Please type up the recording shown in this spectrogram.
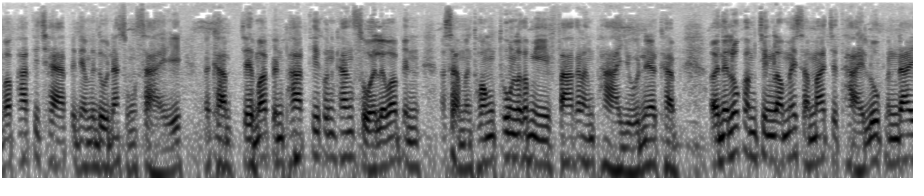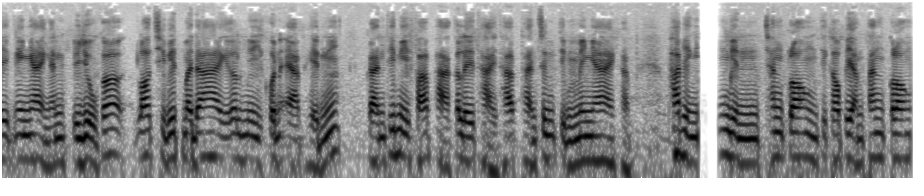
ห็นว่าภาพที่แชร์ไปเนี่ยมันดูน่าสงสัยนะครับจะเห็นว่าเป็นภาพที่ค่อนข้างสวยเลยว่าเป็นลักษณะเหมือนท้องทุ่งแล้วก็มีฟ้ากำลังผ่าอยู่เนี่ยครับเออในโลกความจริงเราไม่สามารถจะถ่ายรูปมันได้ง่ายๆอย่างนั้นอยู่ๆก็รอดชีวิตมาได้ก็มีคนแอบเห็นการที่มีฟ้าผ่าก็เลยถ่ายทับทันซึ่งจริงไม่ง่ายครับภาพอย่างนี้ต้องเป็นช่างกล้องที่เขาพยายามตั้งกล้อง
